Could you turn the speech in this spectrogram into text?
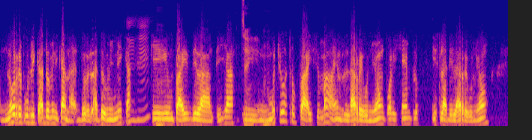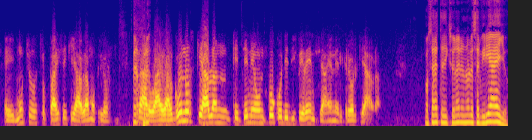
no República Dominicana, do- la Dominica, que es un país de la Antilla, y muchos otros países más, en La Reunión, por ejemplo, Isla de la Reunión, y muchos otros países que hablamos creol. Pero- claro, pero- hay algunos que hablan, que tienen un poco de diferencia en el creol que hablan. O sea, este diccionario no le serviría a ellos.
